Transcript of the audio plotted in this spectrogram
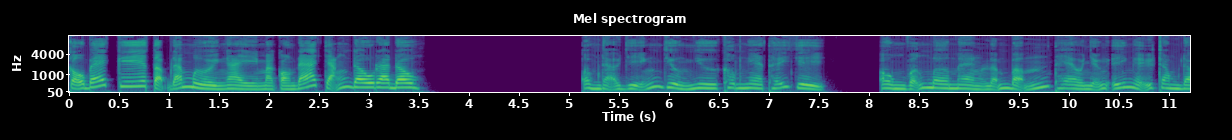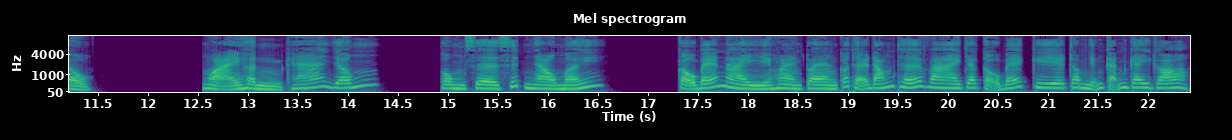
Cậu bé kia tập đã 10 ngày mà còn đá chẳng đâu ra đâu. Ông đạo diễn dường như không nghe thấy gì. Ông vẫn mơ màng lẩm bẩm theo những ý nghĩ trong đầu. Ngoại hình khá giống, không xê xích nhau mấy. Cậu bé này hoàn toàn có thể đóng thế vai cho cậu bé kia trong những cảnh gây go.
